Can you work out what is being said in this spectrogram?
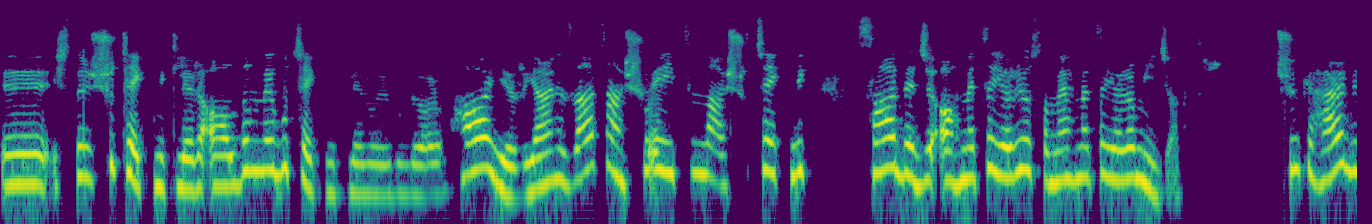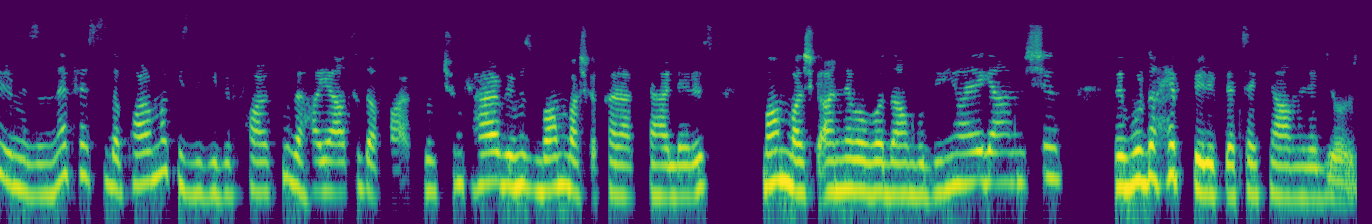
e, işte şu teknikleri aldım ve bu teknikleri uyguluyorum. Hayır yani zaten şu eğitimden şu teknik sadece Ahmet'e yarıyorsa Mehmet'e yaramayacaktır. Çünkü her birimizin nefesi de parmak izi gibi farklı ve hayatı da farklı. Çünkü her birimiz bambaşka karakterleriz bambaşka anne babadan bu dünyaya gelmişiz ve burada hep birlikte tekamül ediyoruz.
